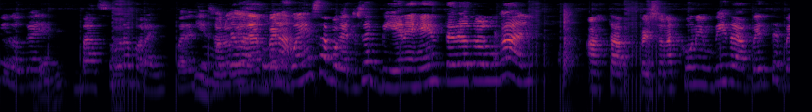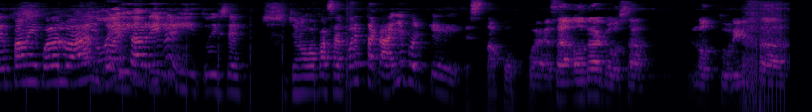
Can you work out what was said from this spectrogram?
y lo que hay es basura por ahí. Parece Y eso es lo que da vergüenza porque entonces viene gente de otro lugar, hasta personas que uno invita, vente, ven para mi pueblo algo. No, y está horrible. y- y tú dices, yo no voy a pasar por esta calle porque... Está pop. Pues esa es otra cosa, los turistas,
